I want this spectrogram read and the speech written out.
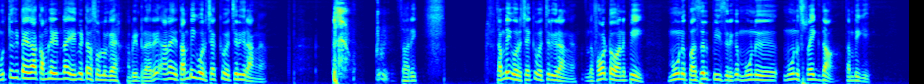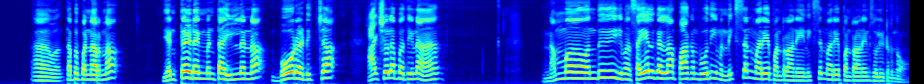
முத்துக்கிட்ட ஏதாவது கம்ப்ளைண்ட்னா எங்கிட்ட சொல்லுங்க அப்படின்றாரு. ஆனால் தம்பிக்கு ஒரு செக் வச்சிருக்கிறாங்க. சாரி தம்பிக்கு ஒரு செக் வச்சிருக்கிறாங்க. இந்த ஃபோட்டோ அனுப்பி மூணு பசில் பீஸ் இருக்குது மூணு மூணு ஸ்ட்ரைக் தான் தம்பிக்கு. தப்பு பண்ணாருன்னா என்டர்டைன்மெண்ட்டாக இல்லைன்னா போர் அடித்தா ஆக்சுவலாக பார்த்தீங்கன்னா நம்ம வந்து இவன் செயல்கள்லாம் பார்க்கும்போது இவன் நிக்சன் மாதிரியே பண்ணுறானே நிக்சன் மாதிரியே பண்ணுறானேன்னு சொல்லிட்டு இருந்தோம்.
